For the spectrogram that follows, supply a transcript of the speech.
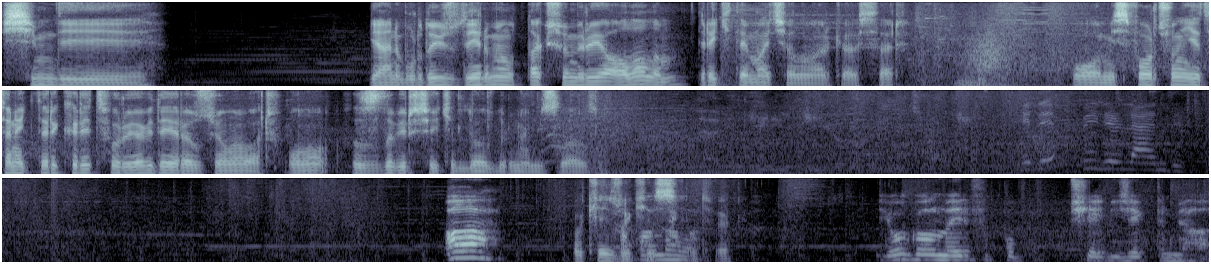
Şimdi yani burada %20 mutlak sömürüyü alalım. Direkt itemi açalım arkadaşlar. O Miss Fortune'un yetenekleri crit vuruyor bir de erozyonu var. Onu hızlı bir şekilde öldürmemiz lazım. Aa Okeyiz okeyiz Kafamda var. sıkıntı yok. yok olma herifi bu şey diyecektim ya.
